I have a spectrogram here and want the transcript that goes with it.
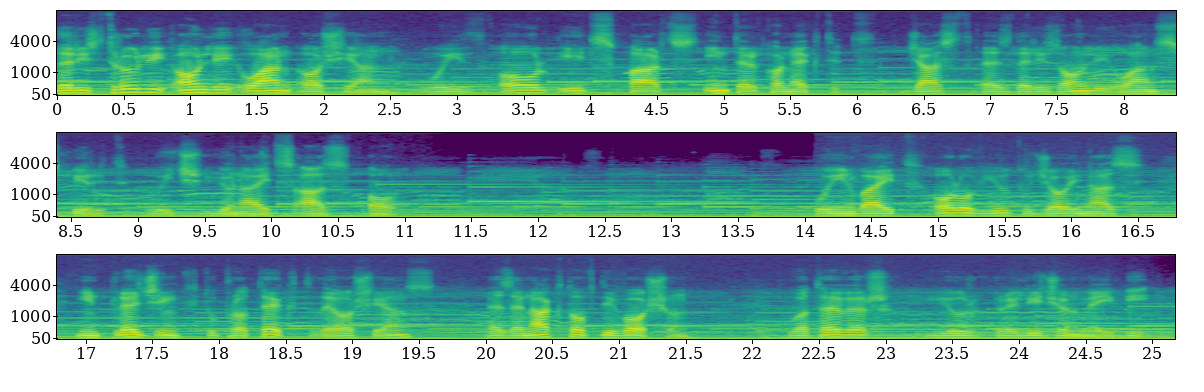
There is truly only one ocean with all its parts interconnected, just as there is only one spirit which unites us all. We invite all of you to join us in pledging to protect the oceans as an act of devotion, whatever your religion may be.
